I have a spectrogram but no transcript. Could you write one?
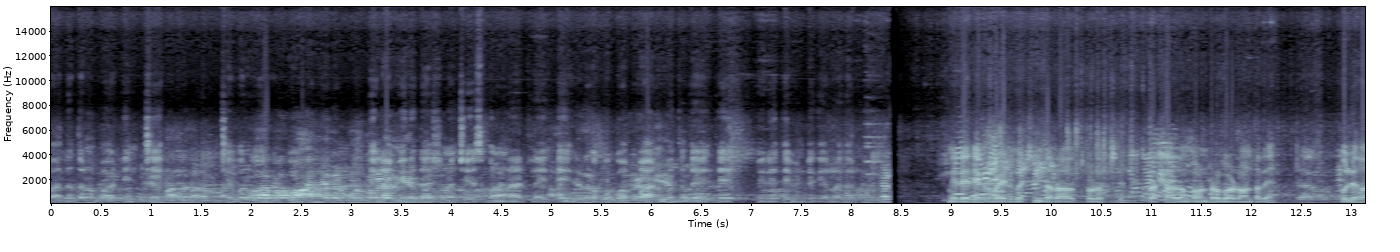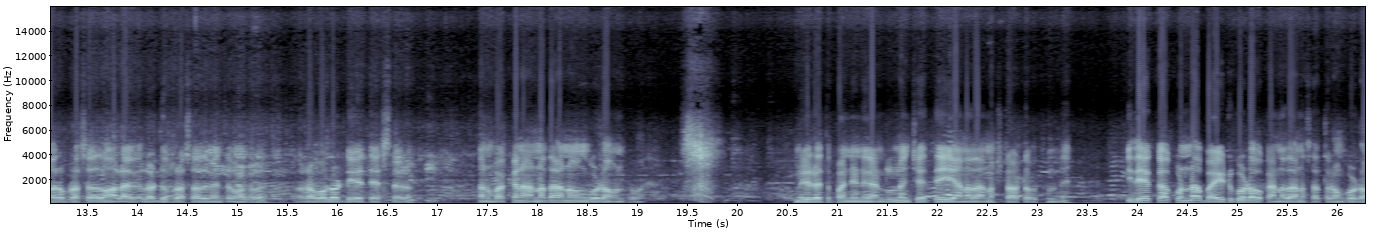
పద్ధతులను పాటించి చివరి వరకు ఇలా మీరు దర్శనం చేసుకున్నట్లయితే ఒక గొప్ప అనుభూతితో అయితే మీరైతే ఇంటికి వెళ్ళగలరు. మీరైతే ఇక్కడ బయటకు వచ్చిన తర్వాత చూడొచ్చు. ప్రసాదం కౌంటర్ కూడా ఉంటుంది. పులిహోర ప్రసాదం అలాగే లడ్డు ప్రసాదం అయితే ఉంటుంది. రవ్వ లడ్డు అయితే ఇస్తారు దాని పక్కన అన్నదానం కూడా ఉంటుంది. మీరైతే పన్నెండు గంటల నుంచి అయితే ఈ అన్నదానం స్టార్ట్ అవుతుంది. ఇదే కాకుండా బయట కూడా ఒక అన్నదాన సత్రం కూడా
